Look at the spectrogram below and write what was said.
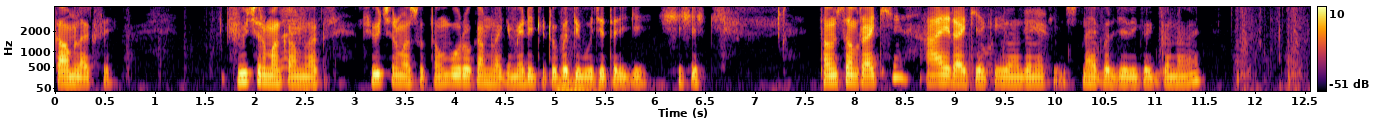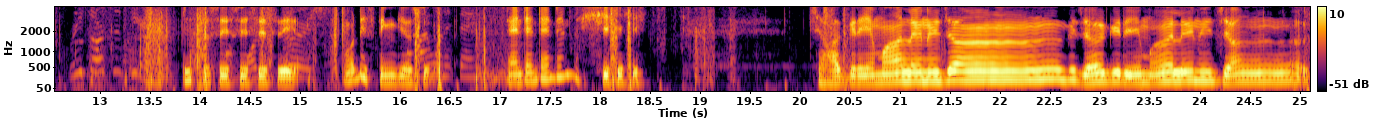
કામ લાગશે. ફ્યુચરમાં કામ લાગશે ફ્યુચરમાં શું તંબુરો કામ લાગે મેડિકેટો બધી ઓછી થઈ ગઈ થમ્સઅપ રાખીએ આ રાખીએ કંઈ વાંધો નથી સ્નાઈપર જેવી કંઈક બનાવે what is thing yes ten ten ten ten જાગરે માલન જાગ જાગરે માલન જાગ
